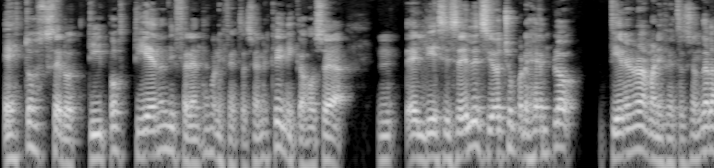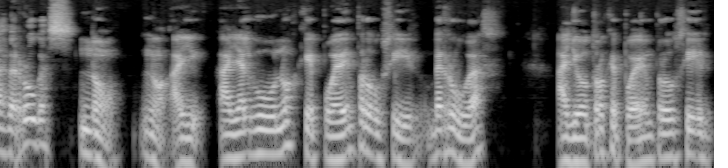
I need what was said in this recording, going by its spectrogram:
estos serotipos tienen diferentes manifestaciones clínicas, o sea, el 16 y el 18, por ejemplo, tienen una manifestación de las verrugas. No, no. Hay, hay algunos que pueden producir verrugas, hay otros que pueden producir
